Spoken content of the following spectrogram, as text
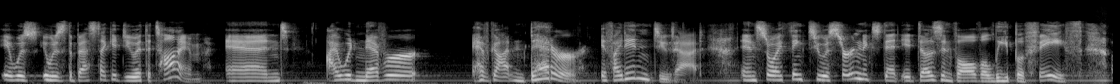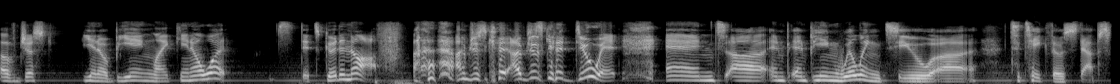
it was it was the best I could do at the time. And I would never have gotten better if I didn't do that. And so I think to a certain extent it does involve a leap of faith of just you know being like you know what it's, it's good enough. I'm just I'm just gonna do it, and uh, and and being willing to uh, to take those steps.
